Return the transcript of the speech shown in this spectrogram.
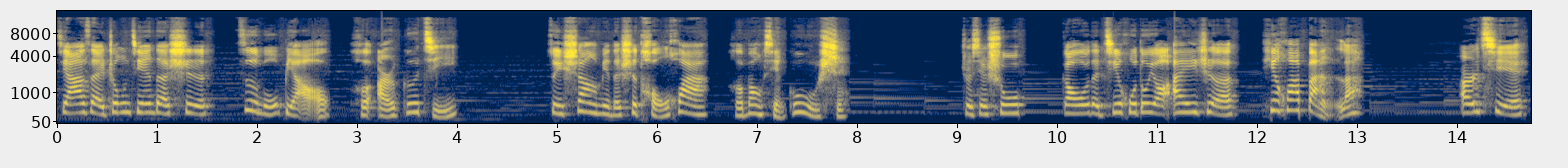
夹在中间的是字母表和儿歌集，最上面的是童话和冒险故事。这些书高的几乎都要挨着天花板了，而且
